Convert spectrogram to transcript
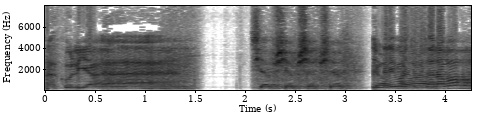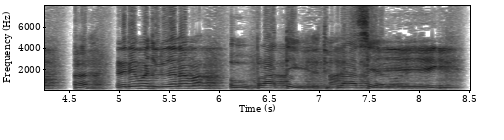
Anak kuliahan. Siap siap siap siap. Ya Terima apa? jurusan apa? Hah? Terima jurusan apa? Oh, pelatih, jadi pelatih aku.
